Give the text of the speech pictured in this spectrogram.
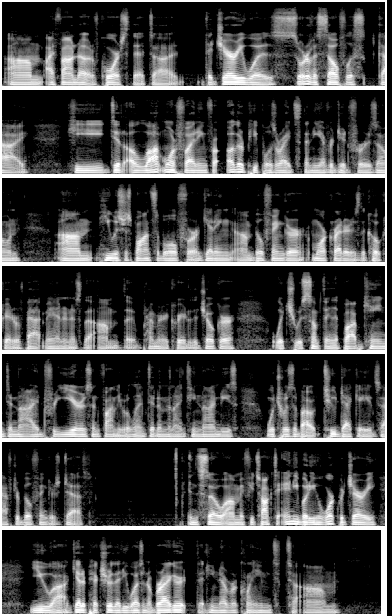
Um, I found out, of course, that uh, that Jerry was sort of a selfless guy. He did a lot more fighting for other people's rights than he ever did for his own. Um, he was responsible for getting um, Bill Finger more credit as the co-creator of Batman and as the um, the primary creator of the Joker, which was something that Bob Kane denied for years and finally relented in the 1990s, which was about two decades after Bill Finger's death. And so, um, if you talk to anybody who worked with Jerry, you uh, get a picture that he wasn't a braggart, that he never claimed to um,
